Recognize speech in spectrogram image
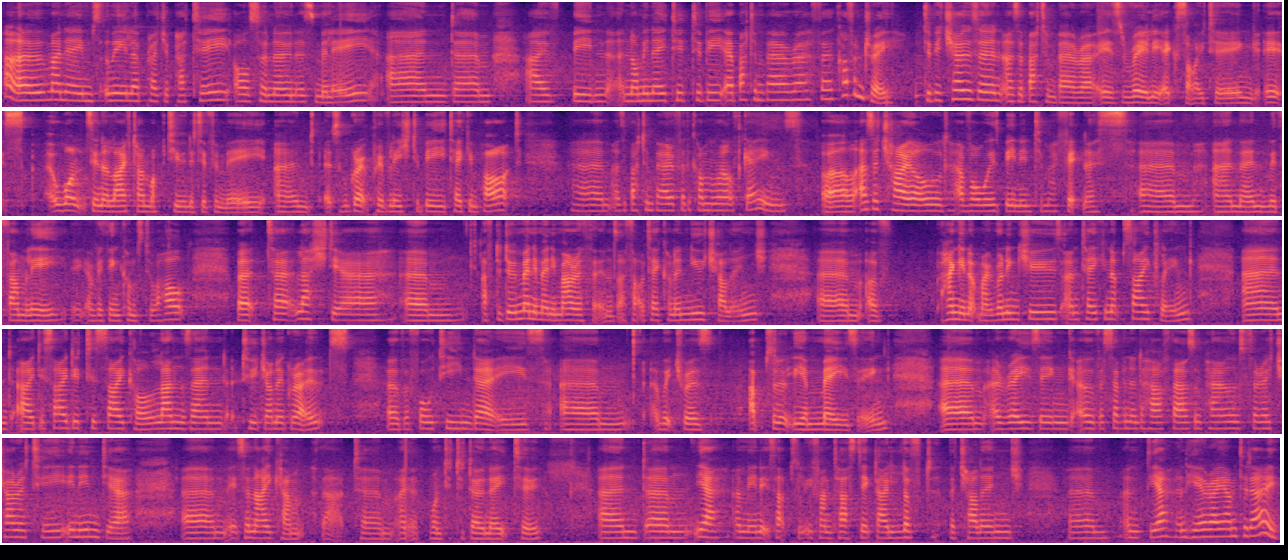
Hello, my name's Umila Prajapati, also known as Millie, and um, I've been nominated to be a baton bearer for Coventry. To be chosen as a baton bearer is really exciting. It's a once in a lifetime opportunity for me and it's a great privilege to be taking part. um, as a baton bearer for the Commonwealth Games. Well, as a child, I've always been into my fitness, um, and then with family, everything comes to a halt. But uh, last year, um, after doing many, many marathons, I thought I'd take on a new challenge um, of hanging up my running shoes and taking up cycling. And I decided to cycle Land's End to John O'Groats over 14 days, um, which was absolutely amazing. um, are raising over £7,500 for a charity in India. Um, it's an eye camp that um, I wanted to donate to. And um, yeah, I mean, it's absolutely fantastic. I loved the challenge. Um, and yeah, and here I am today.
